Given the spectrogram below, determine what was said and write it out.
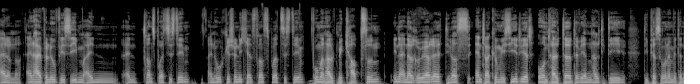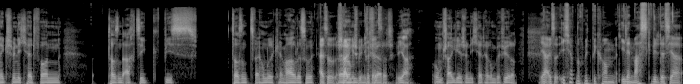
I don't know. Ein Hyperloop ist eben ein, ein Transportsystem, ein Hochgeschwindigkeitstransportsystem, wo man halt mit Kapseln in einer Röhre, die was entvakuumisiert wird und halt da, da werden halt die, die Personen mit einer Geschwindigkeit von 1080 bis 1200 km/h oder so. Also Schallgeschwindigkeit. Ähm, befördert. Ja, um Schallgeschwindigkeit herum befördert. Ja, also ich habe noch mitbekommen, Elon Musk will das ja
